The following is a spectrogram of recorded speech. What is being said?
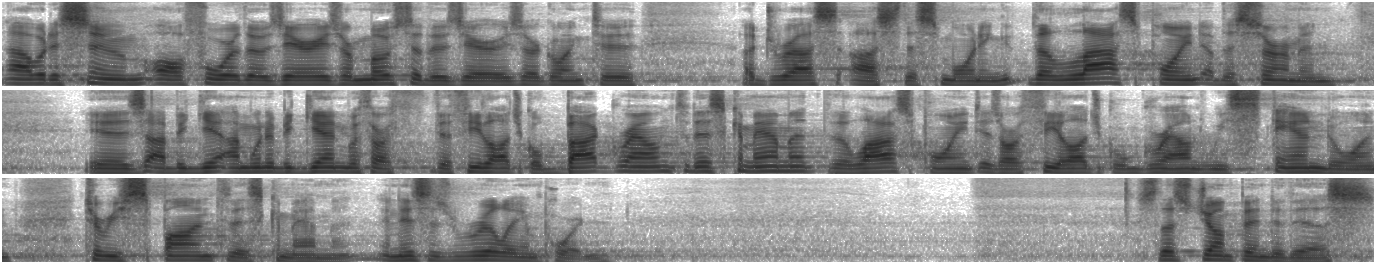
I would assume all four of those areas, or most of those areas, are going to address us this morning. The last point of the sermon is I begin, I'm going to begin with our, the theological background to this commandment. The last point is our theological ground we stand on to respond to this commandment. And this is really important. So let's jump into this.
